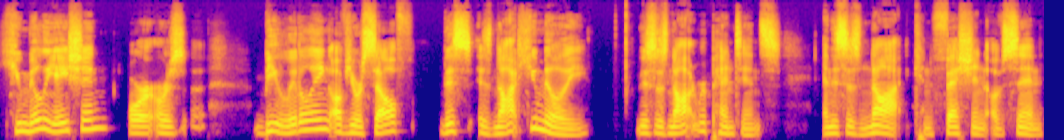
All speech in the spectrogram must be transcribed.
Humiliation or, or belittling of yourself, this is not humility, this is not repentance, and this is not confession of sin.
